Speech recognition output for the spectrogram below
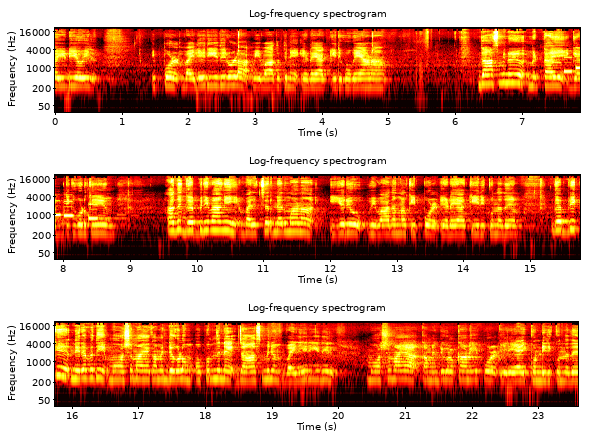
വീഡിയോയിൽ ഇപ്പോൾ വലിയ രീതിയിലുള്ള വിവാദത്തിന് ഇടയാക്കിയിരിക്കുകയാണ്. ജാസ്മിൻ ഒരു മിഠായി ഗബ്രിക്ക് കൊടുക്കുകയും അത് ഗബ്രി വാങ്ങി വലിച്ചെറിഞ്ഞതുമാണ് ഈയൊരു വിവാദങ്ങൾക്ക് ഇപ്പോൾ ഇടയാക്കിയിരിക്കുന്നത്. ഗബ്രിക്ക് നിരവധി മോശമായ കമന്റുകളും ഒപ്പം തന്നെ ജാസ്മിനും വലിയ രീതിയിൽ മോശമായ കമന്റുകൾക്കാണ് ഇപ്പോൾ ഇരയായിക്കൊണ്ടിരിക്കുന്നത്.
